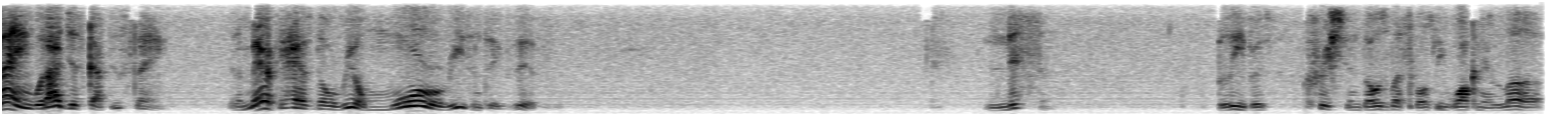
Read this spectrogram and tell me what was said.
saying what I just got through saying. That America has no real moral reason to exist. Listen. Believers, Christians, those of us supposed to be walking in love.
